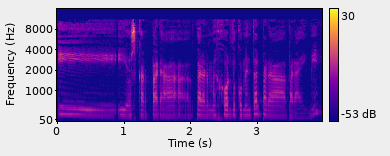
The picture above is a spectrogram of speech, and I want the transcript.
y, y Oscar para, para el mejor documental para, para Amy.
